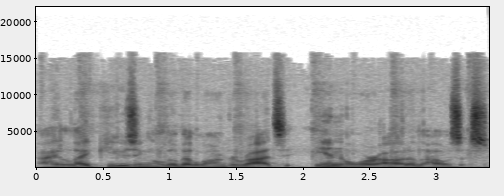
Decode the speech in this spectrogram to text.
I like using a little bit longer rods in or out of the houses.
